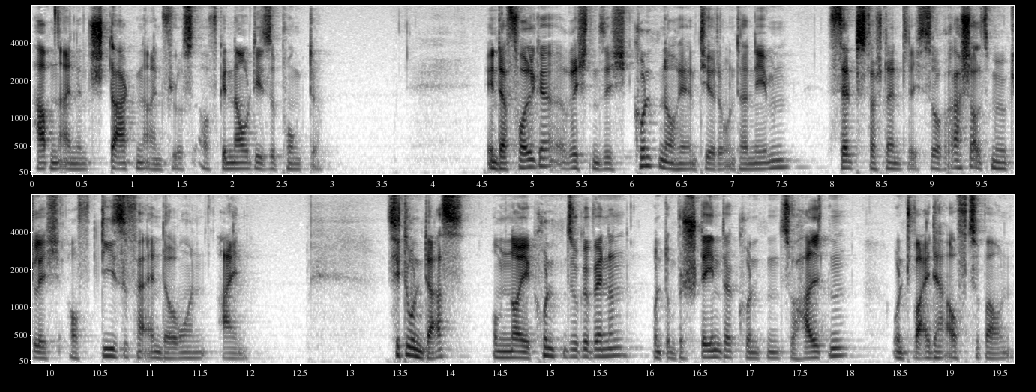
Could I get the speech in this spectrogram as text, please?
haben einen starken Einfluss auf genau diese Punkte. In der Folge richten sich kundenorientierte Unternehmen selbstverständlich so rasch als möglich auf diese Veränderungen ein. Sie tun das, um neue Kunden zu gewinnen und um bestehende Kunden zu halten und weiter aufzubauen.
